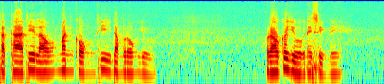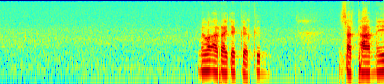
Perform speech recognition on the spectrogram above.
ศรัทธาที่เรามั่นคงที่ดำรงอยู่ เราก็อยู่ในสิ่งนี้ ไม่ว่าอะไรจะเกิดขึ้นศรัทธานี้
